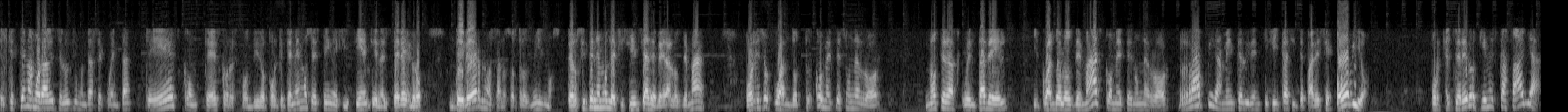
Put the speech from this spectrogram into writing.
El que esté enamorado es el último en darse cuenta que es, con, que es correspondido, porque tenemos esta ineficiencia en el cerebro de vernos a nosotros mismos, pero sí tenemos la eficiencia de ver a los demás. Por eso cuando tú cometes un error, no te das cuenta de él y cuando los demás cometen un error, rápidamente lo identificas y te parece obvio, porque el cerebro tiene esta falla.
